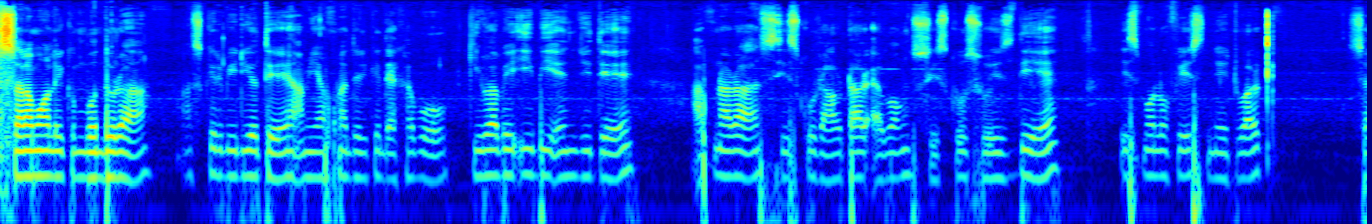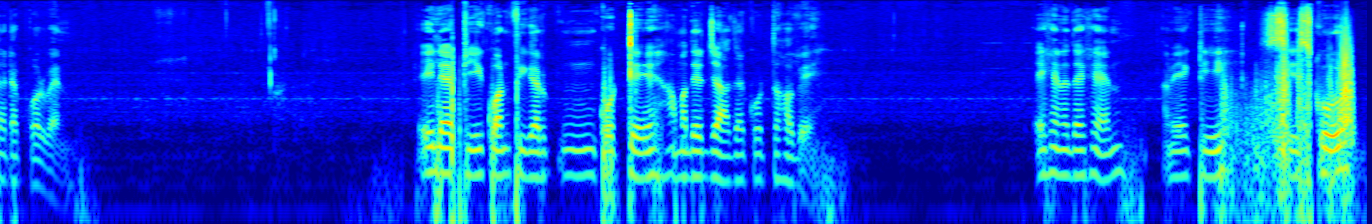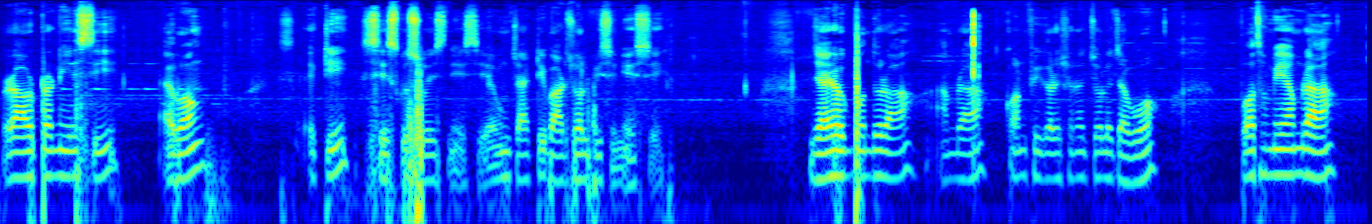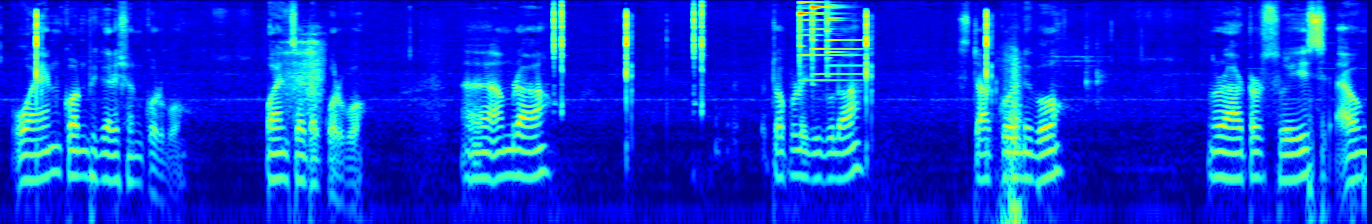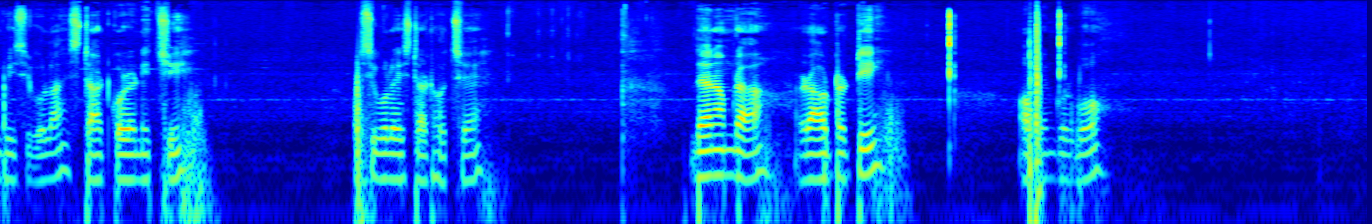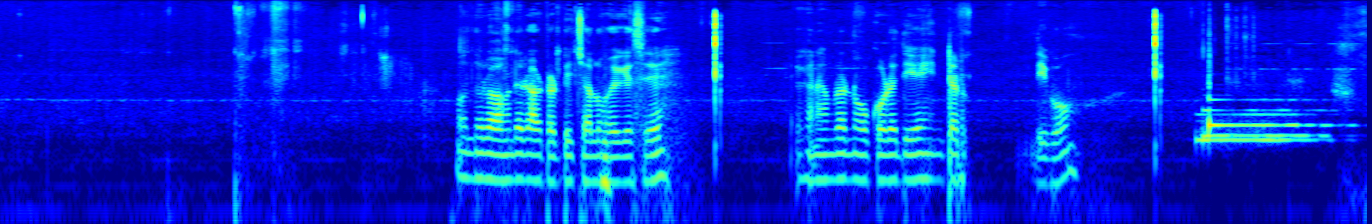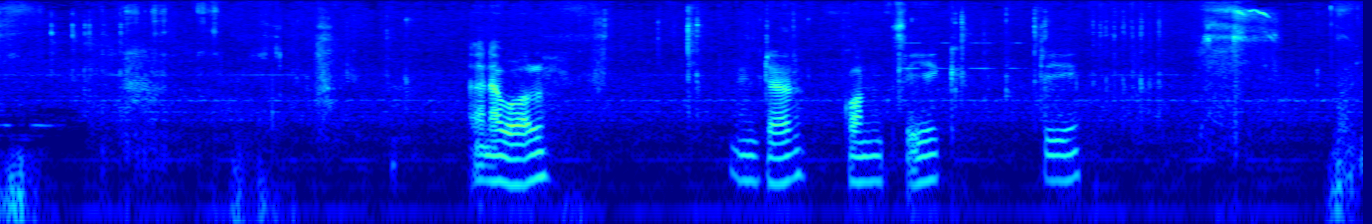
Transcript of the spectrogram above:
আসসালামু আলাইকুম বন্ধুরা। আজকের ভিডিওতে আমি আপনাদেরকে দেখাবো কীভাবে E ইবিএনজিতে আপনারা সিসকো রাউটার এবং সিসকো সুইচ দিয়ে স্মল অফিস নেটওয়ার্ক সেট করবেন। এই ল্যাবটি কনফিগার করতে আমাদের যা যা করতে হবে। এখানে দেখেন, আমি একটি সিসকো রাউটার নিয়েছি এবং একটি সিসকো সুইচ নিয়েছি এবং চারটি ভার্চুয়াল পিসি নিয়েছি যাই হোক বন্ধুরা, আমরা কনফিগারেশনে চলে যাব। প্রথমে আমরা ওয়ান কনফিগারেশন করব ওয়ান সেট আপ করব আমরা টপোলজিগুলা স্টার্ট করে নেব। রাউটার সুইচ এবং পিসিগুলা স্টার্ট করে নিচ্ছি। পিসিগুলো স্টার্ট হচ্ছে। দেন আমরা রাউটারটি ওপেন করব। বন্ধুরা, আমাদের রাউটারটি চালু হয়ে গেছে। এখানে আমরা নো করে দিয়ে ইন্টার দিব। Enable, enter config t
